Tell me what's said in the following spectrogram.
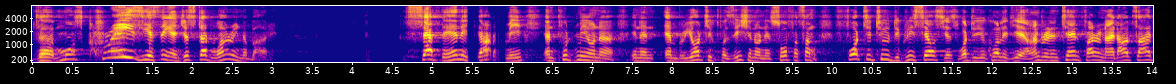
the most craziest thing and just start worrying about it sap the energy out of me and put me on a, in an embryotic position on a sofa somewhere. 42 degrees Celsius, what do you call it here? 110 Fahrenheit outside.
